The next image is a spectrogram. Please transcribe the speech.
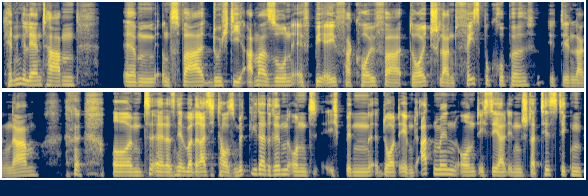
kennengelernt haben. Ähm, und zwar durch die Amazon FBA Verkäufer Deutschland Facebook-Gruppe, den langen Namen. Und äh, da sind ja über 30.000 Mitglieder drin und ich bin dort eben Admin und ich sehe halt in den Statistiken,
